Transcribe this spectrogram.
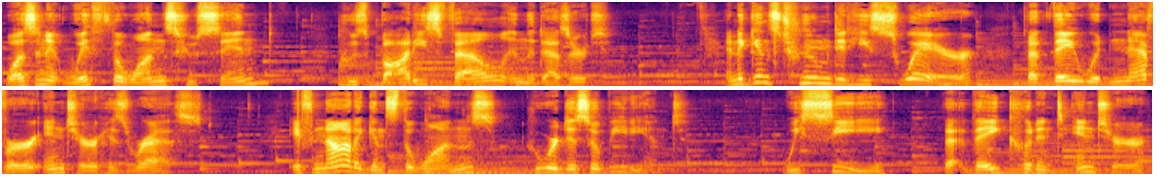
Wasn't it with the ones who sinned, whose bodies fell in the desert? And against whom did he swear that they would never enter his rest? If not against the ones who were disobedient. We see that they couldn't enter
